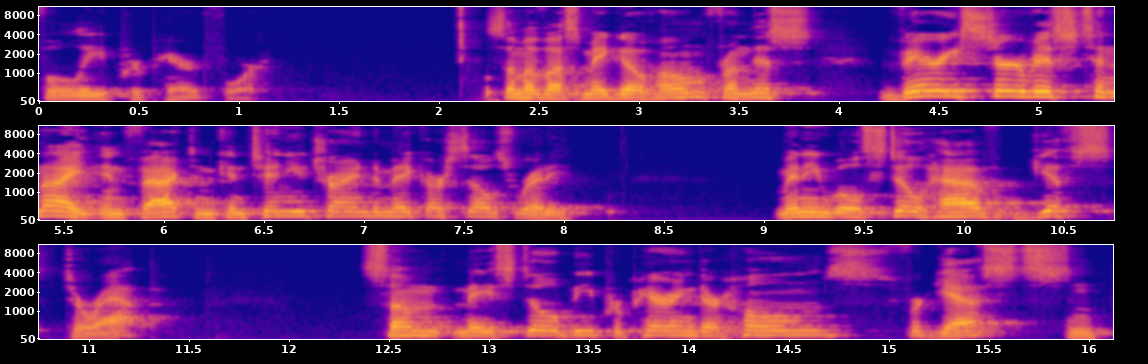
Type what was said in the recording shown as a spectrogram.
fully prepared for. Some of us may go home from this very service tonight, in fact, and continue trying to make ourselves ready. Many will still have gifts to wrap. Some may still be preparing their homes for guests and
